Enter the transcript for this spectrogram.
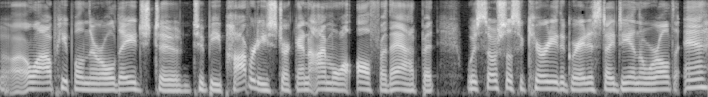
allow people in their old age to to be poverty stricken. I'm all, for that. But was Social Security the greatest idea in the world? Eh.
